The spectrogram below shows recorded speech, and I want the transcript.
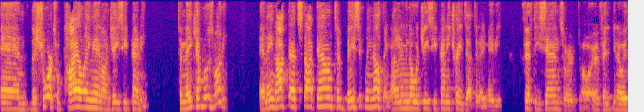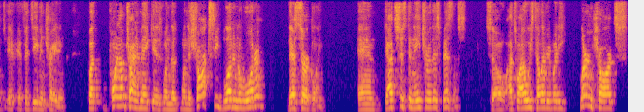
and the shorts were piling in on J.C. Penney to make him lose money, and they knocked that stock down to basically nothing. I don't even know what J.C. Penney trades at today, maybe fifty cents, or or if it you know if, if it's even trading. But the point I'm trying to make is when the when the sharks see blood in the water, they're circling. And that's just the nature of this business. So that's why I always tell everybody learn charts.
